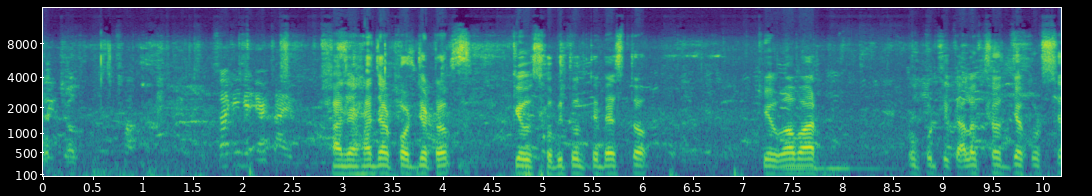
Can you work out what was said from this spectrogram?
Thank you. হাজার হাজার পর্যটক কেউ ছবি তুলতে ব্যস্ত কেউ আবার উপর থেকে আলোকসজ্জা করছে।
